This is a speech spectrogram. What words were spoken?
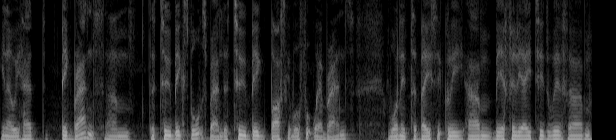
you know, we had big brands, um, the two big sports brands, the two big basketball footwear brands, wanted to basically um, be affiliated with um,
